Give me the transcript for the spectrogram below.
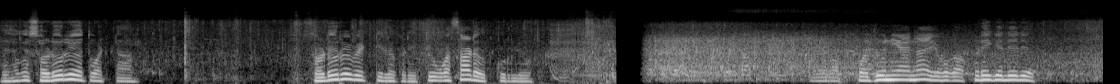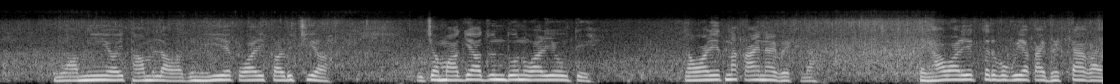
हे सगळं सडोरे होत वाटतं. सडोरे भेटतील इकडे ते वसाड होत कुर्ले. पजोनी आहे ना हे बघा कडे गेलेले आहेत. आम्ही हय थांबला अजून ही एक वाळी काढूची हा त्याच्यामागे अजून दोन वाळी होते त्या वाळीत ना काय नाही भेटला तर ह्या वाळीत तर बघूया काय भेटता काय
